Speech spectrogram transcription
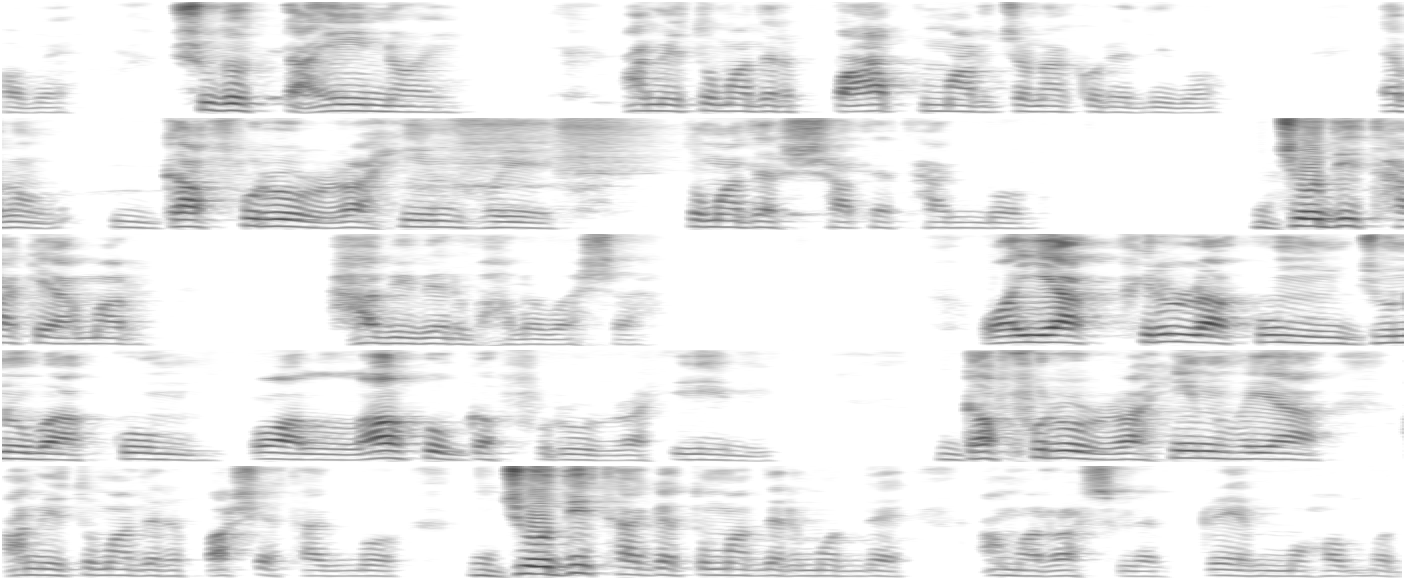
হবে। শুধু তাই নয় আমি তোমাদের পাপ মার্জনা করে দিব এবং গাফুরুর রাহিম হয়ে তোমাদের সাথে থাকব যদি থাকে আমার হাবিবের ভালোবাসা। ওয়াক ফিরুল্লা কুম জুনুবা কুম ও আল্লাহ গাফুরুর রাহিম। গাফুরুর রাহিম হইয়া আমি তোমাদের পাশে থাকব যদি থাকে তোমাদের মধ্যে আমার রাসুলের প্রেম, মোহব্বত,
